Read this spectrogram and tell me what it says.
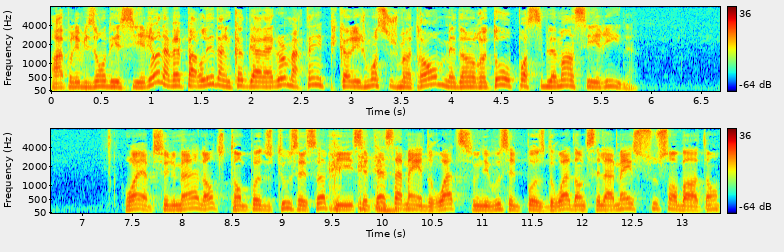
en prévision des séries. On avait parlé dans le cas de Gallagher, Martin, puis corrige-moi si je me trompe, mais d'un retour possiblement en série. Oui, absolument. Non, tu ne te trompes pas du tout, c'est ça. Puis c'était sa main droite, souvenez-vous, c'est le pouce droit, donc c'est la main sous son bâton.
